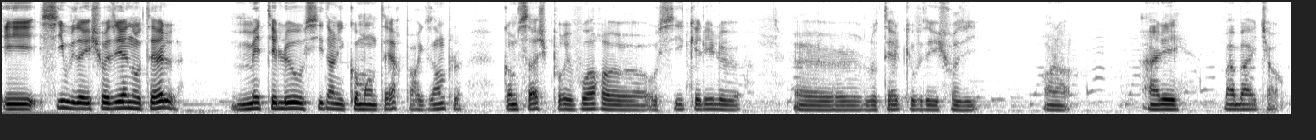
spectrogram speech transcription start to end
Et si vous avez choisi un hôtel, mettez-le aussi dans les commentaires, par exemple. Comme ça, je pourrais voir euh, aussi quel est euh, l'hôtel que vous avez choisi. Voilà. Allez, bye bye, ciao.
